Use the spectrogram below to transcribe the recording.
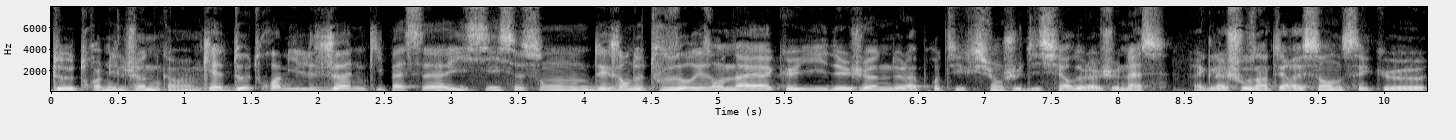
2 3 000 jeunes quand même. Il y a 2-3 000 jeunes qui passent euh, ici, ce sont des gens de tous horizons? On a accueilli des jeunes de la protection judiciaire de la jeunesse. Avec la chose intéressante, c'est que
